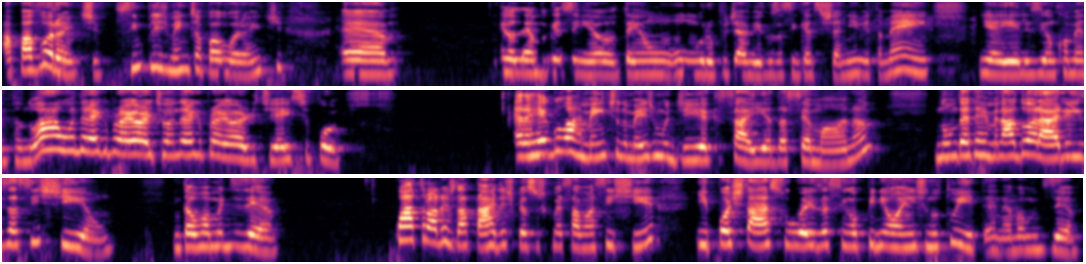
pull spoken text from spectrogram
apavorante. Simplesmente apavorante. É, eu lembro que, assim, eu tenho um, um, grupo de amigos, assim, que assiste anime também. E aí eles iam comentando, ah, Wonder Egg Priority, Wonder Egg Priority. E aí, tipo, era regularmente no mesmo dia que saía da semana. Num determinado horário eles assistiam. Então, vamos dizer, quatro horas da tarde as pessoas começavam a assistir e postar as suas, assim, opiniões no Twitter, né? Vamos dizer.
